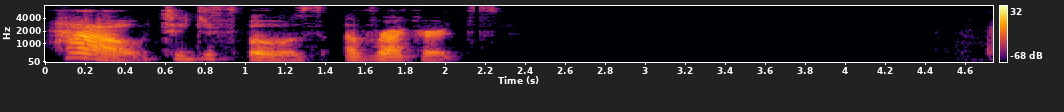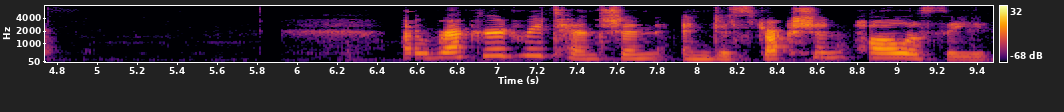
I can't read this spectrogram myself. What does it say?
how to dispose of records. A record retention and destruction policy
